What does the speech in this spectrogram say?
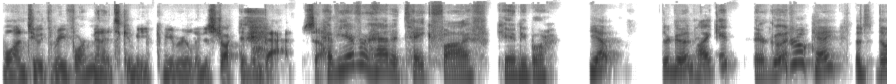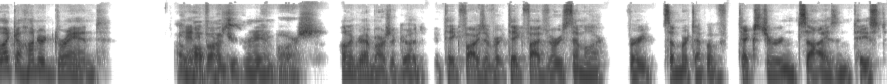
One, two, three, four minutes can be can be really destructive and bad. So Have you ever had a take five candy bar? yep, they're You good. like it? They're good. They're okay. They're, they're like a hundred grand. I love hundred grand bars. Hundred grand bars are good. Take fives are very, take fives very similar, very similar type of texture and size and taste.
